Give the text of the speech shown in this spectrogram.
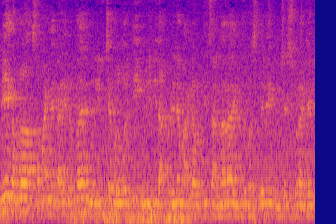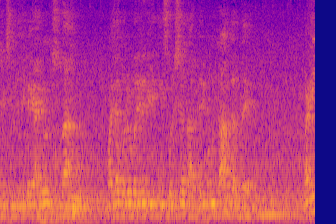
मी एक आपला सामान्य कार्यकर्ता आहे गुरुजींच्या बरोबरती गुरुजींनी दाखवलेल्या मार्गावरती चालणारा इथं बसलेले तुमच्या शिवराज्याविषयी समितीचे काही आयोग सुद्धा माझ्या बरोबरीने गेली तीस वर्ष दारकरी म्हणून काम करत आहे आणि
